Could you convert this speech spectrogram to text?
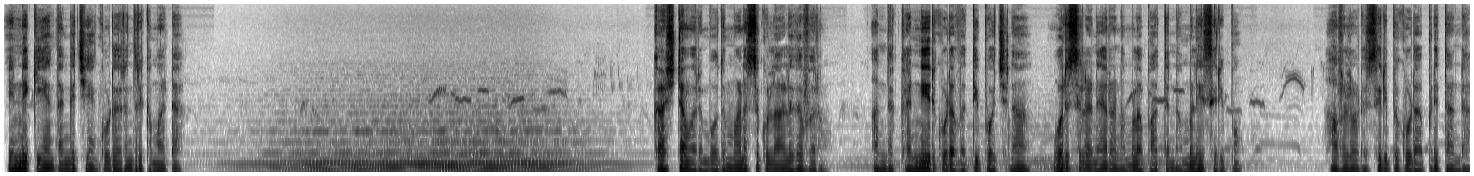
இன்னைக்கு என் தங்கச்சி என் கூட இருந்திருக்க மாட்டா. கஷ்டம் வரும்போது மனசுக்குள்ள அழுக வரும். அந்த கண்ணீர் கூட வத்தி போச்சுன்னா ஒரு சில நேரம் நம்மளை பார்த்து நம்மளே சிரிப்போம். அவளோட சிரிப்பு கூட அப்படித்தாண்டா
